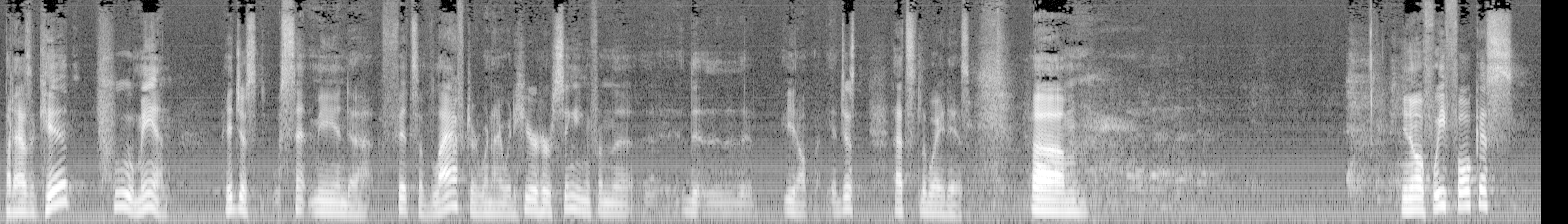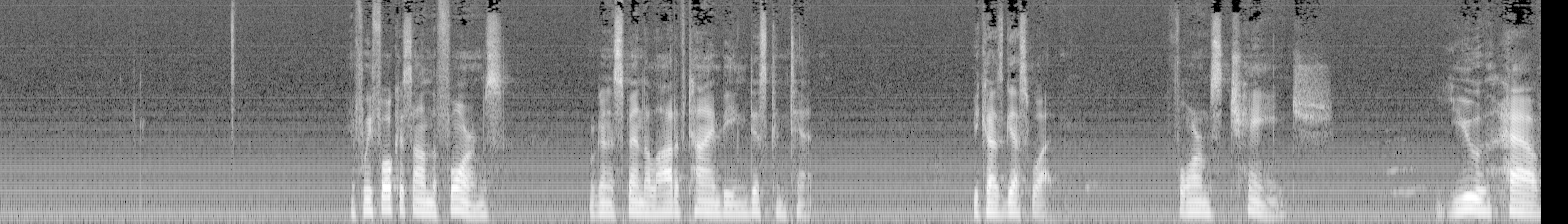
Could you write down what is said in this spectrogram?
But as a kid, oh man, it just sent me into fits of laughter when I would hear her singing from the, the, the you know, it just, that's the way it is. Um, you know, if we focus, if we focus on the forms, we're going to spend a lot of time being discontent. Because guess what? Forms change. You have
